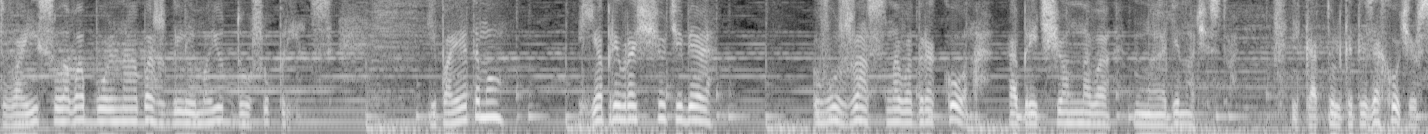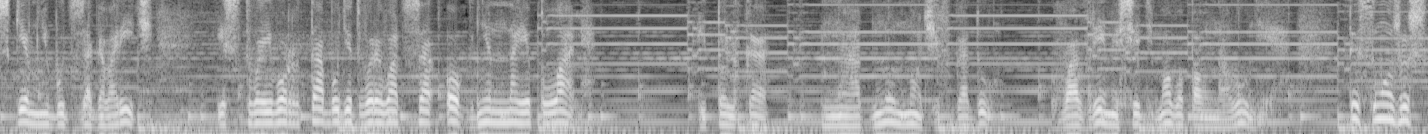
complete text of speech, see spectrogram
Твои слова больно обожгли мою душу, принц, и поэтому я превращу тебя в ужасного дракона, обреченного на одиночество. И как только ты захочешь с кем-нибудь заговорить, из твоего рта будет вырываться огненное пламя. И только на одну ночь в году, во время седьмого полнолуния, ты сможешь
